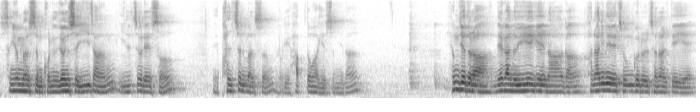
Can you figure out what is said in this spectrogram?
성경 말씀 고린도전서 2장 1절에서 8절 말씀 우리 합독하겠습니다. 형제들아 내가 너희에게 나아가 하나님의 증거를 전할 때에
